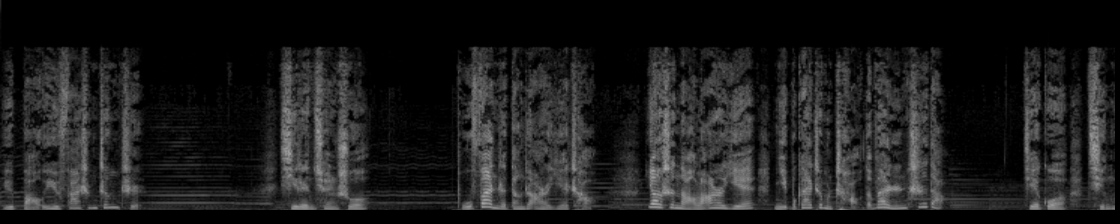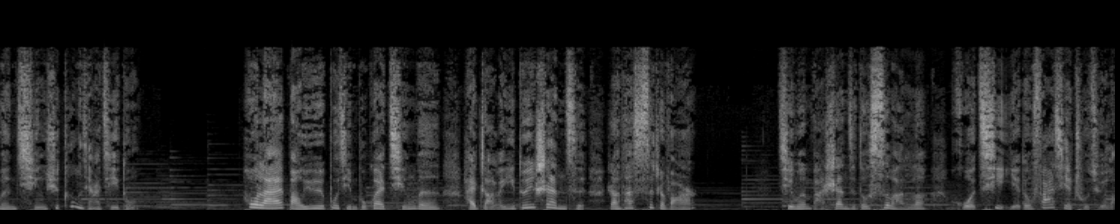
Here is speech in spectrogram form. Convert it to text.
与宝玉发生争执。袭人劝说：“不犯着当着二爷吵，要是恼了二爷，你不该这么吵的，万人知道。”结果晴雯情绪更加激动。后来宝玉不仅不怪晴雯，还找了一堆扇子让她撕着玩儿。晴雯把扇子都撕完了，火气也都发泄出去了。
